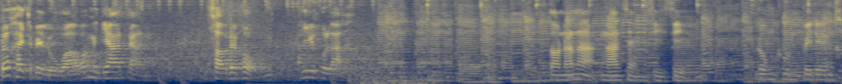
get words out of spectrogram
ก็ใครจะไปรู้ว่าว่าเป็นญาติกันเซาแต่ผมพี่คุณล่ะ ตอนนั้นอะงานแสงสีเสียงลงทุนไปเดินข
